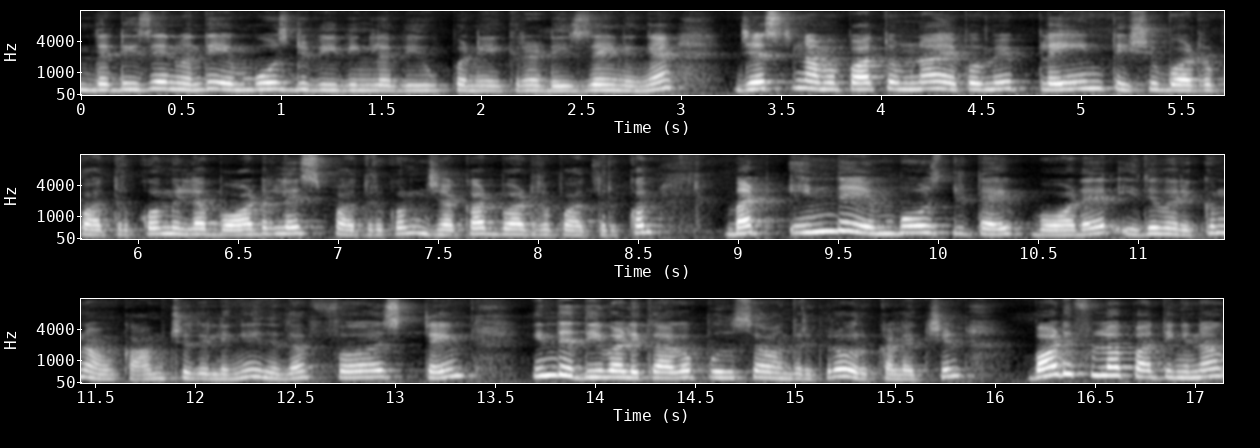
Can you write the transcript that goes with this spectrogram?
இந்த டிசைன் வந்து எம்போஸ்டு வீவிங்கில் வியூ பண்ணியிருக்கிற டிசைனுங்க ஜஸ்ட் நம்ம பார்த்தோம்னா எப்போவுமே பிளெயின் டிஷ்யூ பார்டர் பார்த்துருக்கோம். இல்லை பார்டர்லெஸ் பார்த்துருக்கோம். ஜக்காட் பார்டர் பார்த்துருக்கோம். பட் இந்த எம்போஸ்டு டைப் பார்டர் இது வரைக்கும் நம்ம காமிச்சது இல்லைங்க. இதுதான் ஃபர்ஸ்ட் டைம் இந்த தீபாவளிக்காக புதுசாக வந்திருக்கிற ஒரு கலெக்ஷன் பாடி ஃபுல்லாக பார்த்தீங்கன்னா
